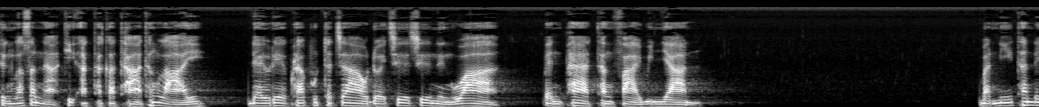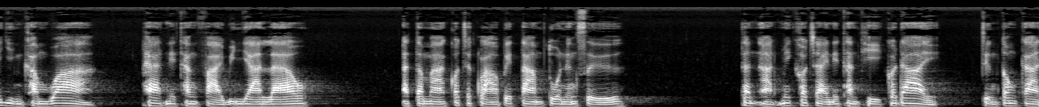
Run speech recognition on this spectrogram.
ถึงลักษณะที่อัตถกถาทั้งหลาย ได้เรียกพระพุทธเจ้าโดยชื่อชื่อหนึ่งว่า เป็นแพทย์ทางฝ่ายวิญญาณ บัดนี้ท่านได้ยินคำว่า แพทย์ในทางฝ่ายวิญญาณแล้วอัตมาก็จะกล่าวไปตามตัวหนังสือ ท่านอาจไม่เข้าใจในทันทีก็ได้ จึงต้องการ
